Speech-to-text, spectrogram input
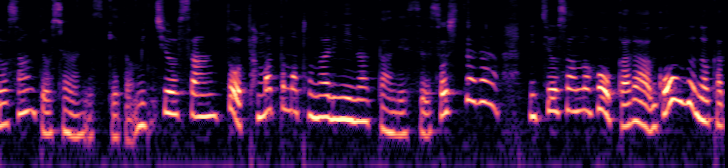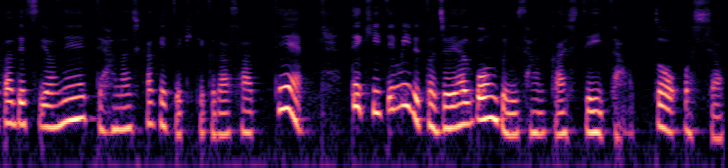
代さんっておっしゃるんですけど道代さんとたまたま隣になったんですそしたら道代さんの方から「ゴングの方ですよね」って話しかけてきてくださってで聞いてみると除夜ゴングに参加していたとおっしゃっ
